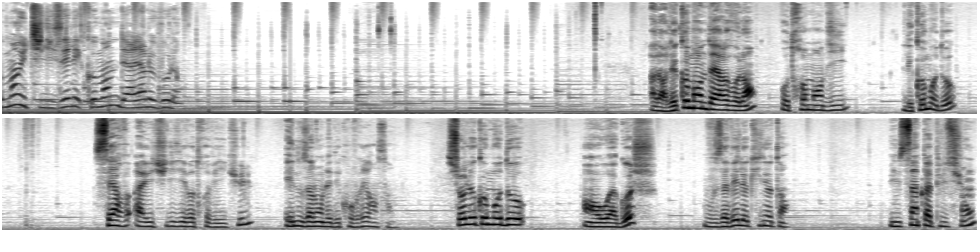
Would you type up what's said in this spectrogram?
Comment utiliser les commandes derrière le volant Alors les commandes derrière le volant, autrement dit les commodos, servent à utiliser votre véhicule et nous allons les découvrir ensemble. Sur le commodo en haut à gauche, vous avez le clignotant. Une simple impulsion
